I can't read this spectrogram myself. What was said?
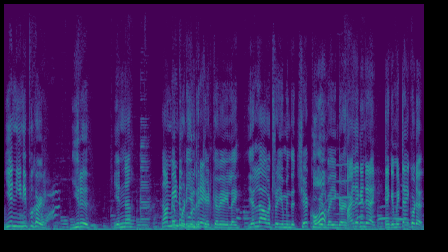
என் இனிப்புகள். இரு என்ன? நான் மீண்டும் கேட்கவே இல்லை. எல்லாவற்றையும் இந்த செக்குவில் வையுங்கள். எனக்கு மிட்டாய் கொடு.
